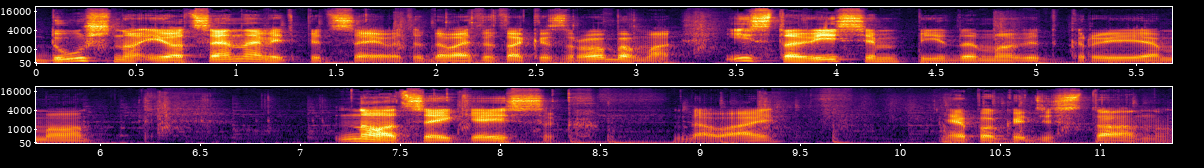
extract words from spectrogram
душно, і оце навіть підсейвити. Давайте так і зробимо. І 108 підемо, відкриємо. Ну, оцей кейсик. Давай. Я поки дістану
